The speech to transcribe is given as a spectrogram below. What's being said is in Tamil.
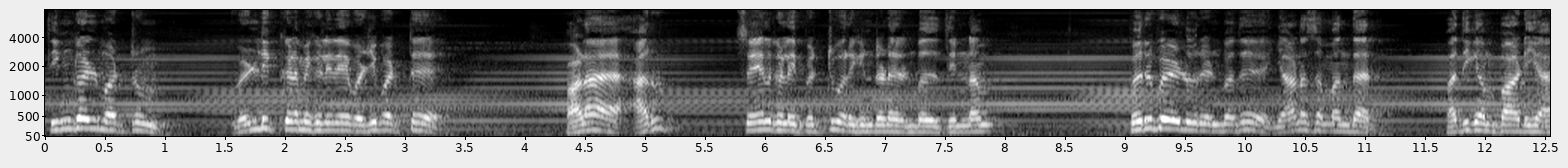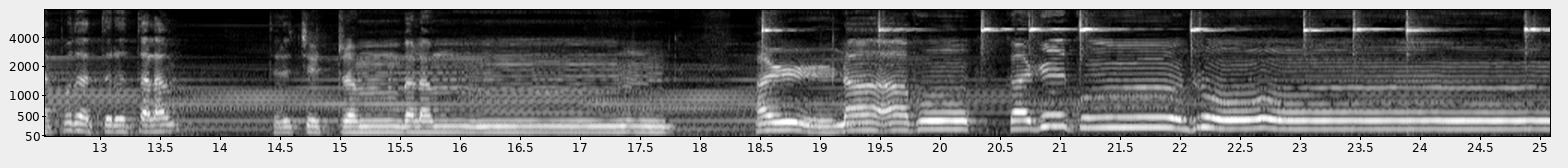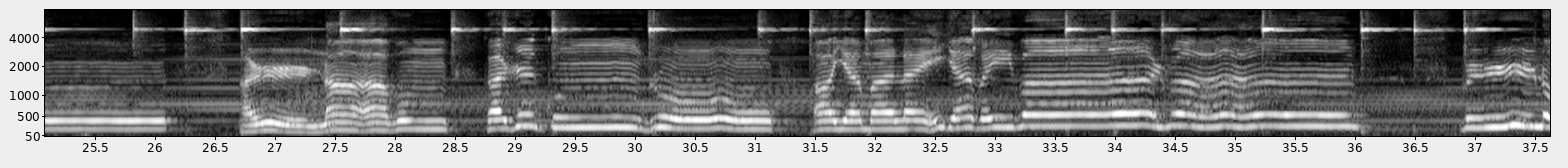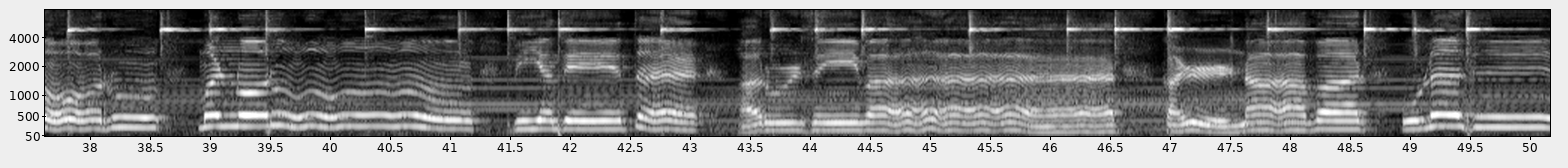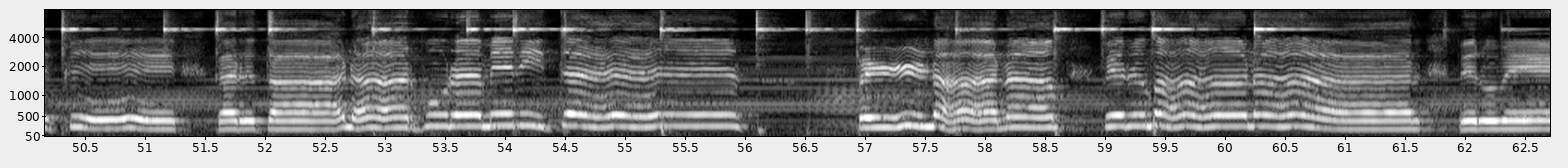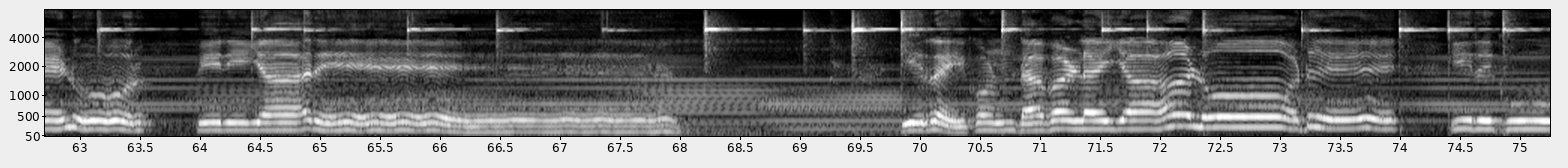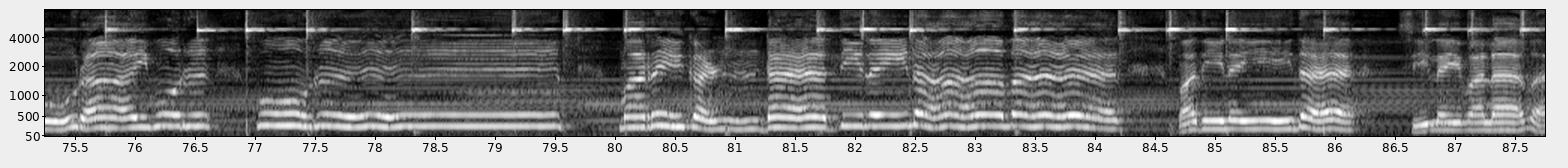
திங்கள் மற்றும் வெள்ளிக்கிழமைகளிலே வழிபட்டு பல அருள் செயல்களை பெற்று வருகின்றனர் என்பது திண்ணம். பெருவேளூர் என்பது ஞானசம்பந்தர் பதிகம் பாடிய அற்புத திருத்தலம். திருச்சிற்றம்பலம். அண்ணாவோ கழுகுன்றும் அண்ணாவும் கழுகுன்றும் அயமலையவை வாழ்வான். விண்ணோரும் மண்ணோரும் வியந்தேத்த அருள் செய்வார் கண்ணாவார் உலகுக்கு கருத்தானார் புறமெரித்த பெண்ணானாம் பெருமானார். பெருவேளூர் பிரியாரே. இறை கொண்டவளையாளோடு இரு கூறாய் ஒரு கூறு. மறை கண்ட திரை நாவர் மதினைத சிலை வளவ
